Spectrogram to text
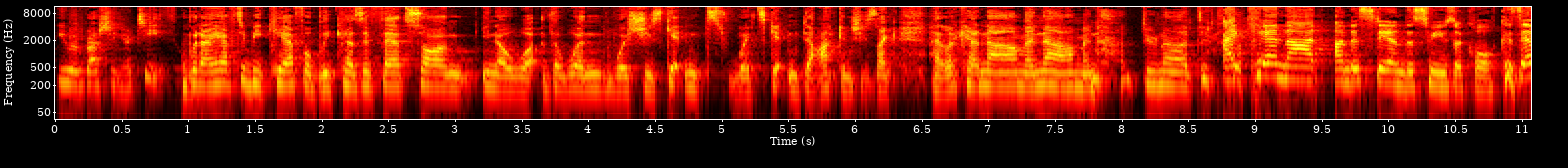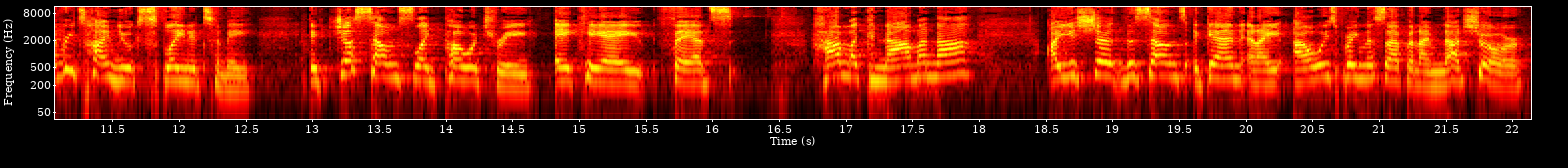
you were brushing your teeth. but I have to be careful because if that song, you know, the one where she's getting, it's getting dark and she's like, "Halakanama do not. I cannot understand this musical because every time you explain it to me, it just sounds like poetry, aka Thad's Hamakanamana. Are you sure this sounds again? And I, I always bring this up, and I'm not sure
